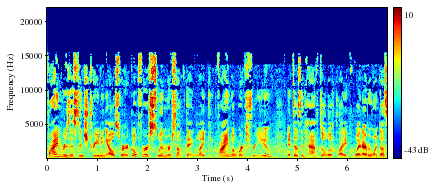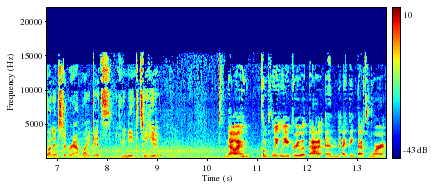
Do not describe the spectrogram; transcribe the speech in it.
find resistance training elsewhere. Go for a swim or something. Like find what works for you. It doesn't have to look like what everyone does on Instagram. Like it's unique to you. No, I completely agree with that, and I think that's more.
